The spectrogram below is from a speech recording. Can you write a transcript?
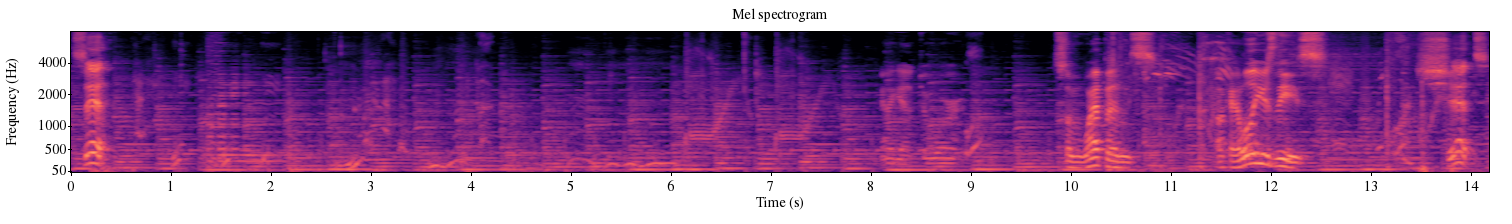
Sit! Some weapons. Okay, we'll use these. Shit.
